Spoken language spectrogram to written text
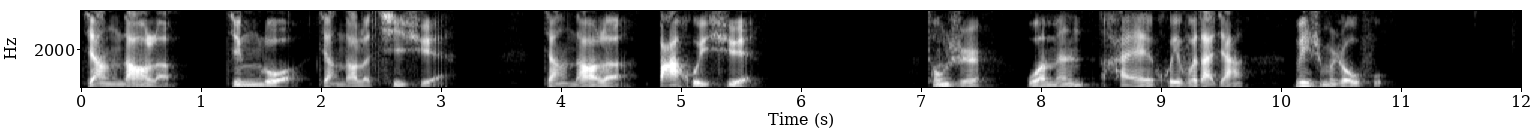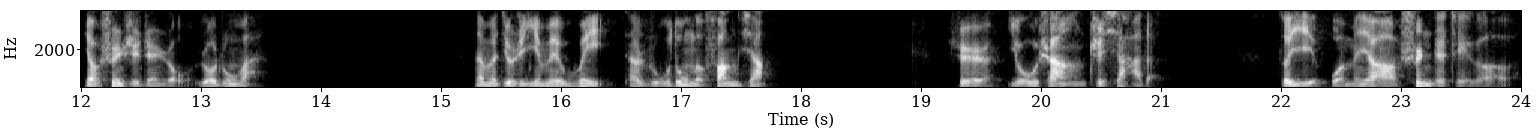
讲到了经络，讲到了气血，讲到了八会穴，同时。我们还回复大家，为什么揉腹要顺时针揉，揉中脘？那么就是因为胃它蠕动的方向是由上至下的，所以我们要顺着这个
